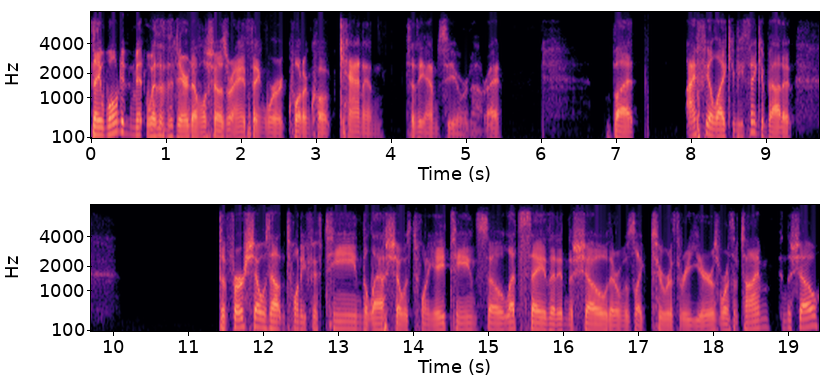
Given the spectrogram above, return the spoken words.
they won't admit whether the Daredevil shows or anything were quote unquote canon to the MCU or not, right? But I feel like if you think about it, the first show was out in 2015, the last show was 2018. So let's say that in the show there was like two or three years worth of time in the show.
